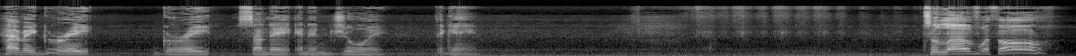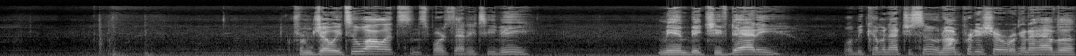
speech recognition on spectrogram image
Have a great, great Sunday and enjoy the game. To love with all from Joey Two Wallets and Sports Daddy TV me and Big Chief Daddy will be coming at you soon. I'm pretty sure we're gonna have a,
